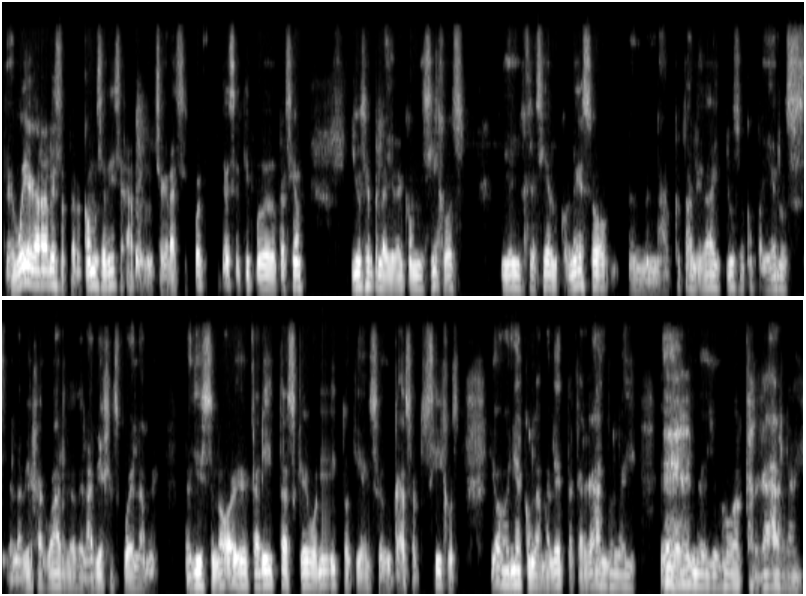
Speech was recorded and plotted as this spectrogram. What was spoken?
Te voy a agarrar eso, pero ¿cómo se dice? Ah, pues muchas gracias. Pues ese tipo de educación. Yo siempre la llevé con mis hijos y ellos crecieron con eso, en la totalidad, incluso compañeros de la vieja guardia, de la vieja escuela, me, me dicen, oye, Caritas, qué bonito tienes educar a tus hijos. Yo venía con la maleta cargándola y él me ayudó a cargarla y,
